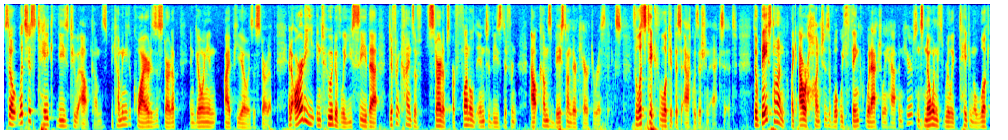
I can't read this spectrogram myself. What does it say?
So let's just take these two outcomes, becoming acquired as a startup and going in IPO as a startup. And already intuitively, you see that different kinds of startups are funneled into these different outcomes based on their characteristics. So let's take a look at this acquisition exit. So based on like our hunches of what we think would actually happen here, since no one's really taken a look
